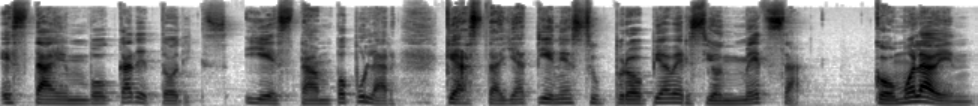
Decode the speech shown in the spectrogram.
está en boca de Todix y es tan popular que hasta ya tiene su propia versión Metza. ¿Cómo la ven?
